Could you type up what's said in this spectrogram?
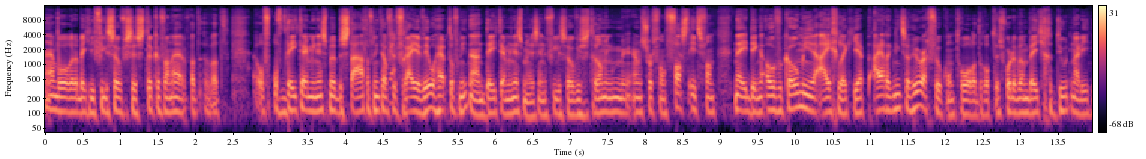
en we horen een beetje die filosofische stukken van eh, wat, wat, of, of determinisme bestaat of niet, of Ja. je vrije wil hebt of niet. Nou, determinisme is in de filosofische stroming meer een soort van vast iets van, nee, dingen overkomen je eigenlijk. Je hebt eigenlijk niet zo heel erg veel controle erop. Dus worden we een beetje geduwd naar die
